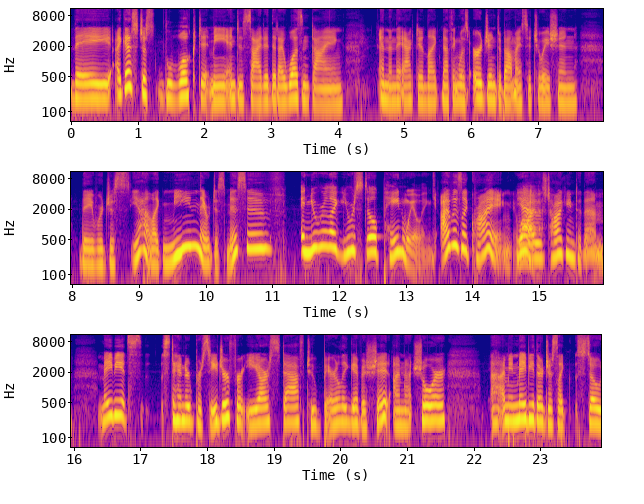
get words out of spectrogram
They, I guess, just looked at me and decided that I wasn't dying. And then they acted like nothing was urgent about my situation. They were just, yeah, like mean. They were dismissive. and you were like, you were still pain wailing. I was like crying while I was talking to them. Maybe it's standard procedure for ER staff to barely give a shit. I'm not sure. Uh, I mean, maybe they're just like so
